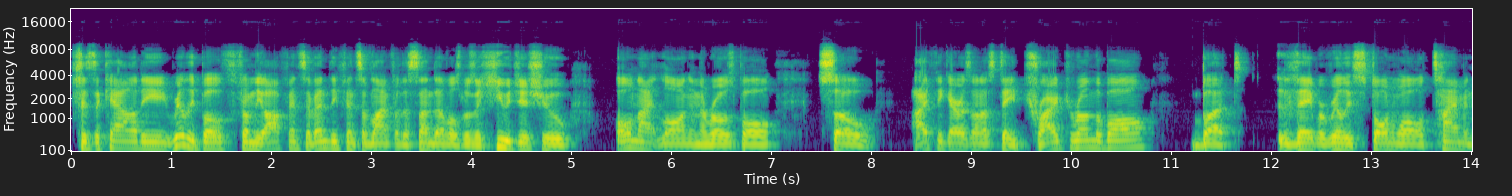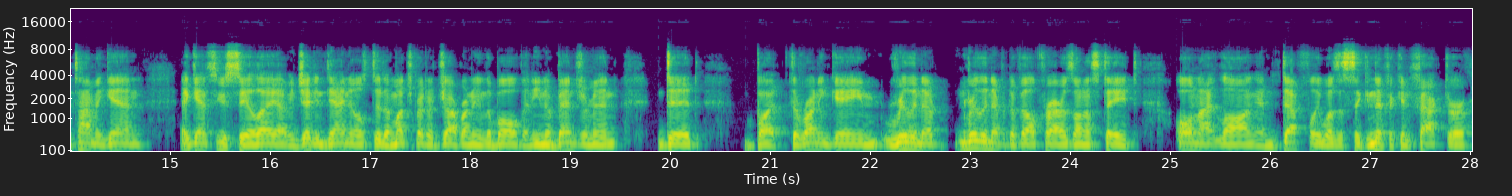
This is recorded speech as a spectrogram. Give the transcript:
physicality, really both from the offensive and defensive line for the Sun Devils, was a huge issue all night long in the Rose Bowl. So I think Arizona State tried to run the ball, but they were really stonewalled time and time again against UCLA. I mean, Jayden Daniels did a much better job running the ball than Eno Benjamin did, but the running game really never really never developed for Arizona State all night long, and definitely was a significant factor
